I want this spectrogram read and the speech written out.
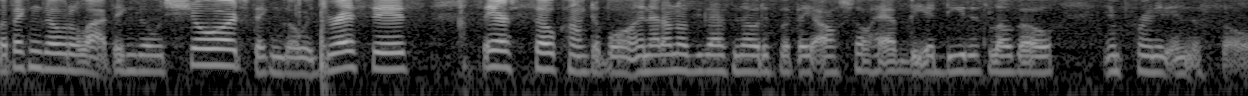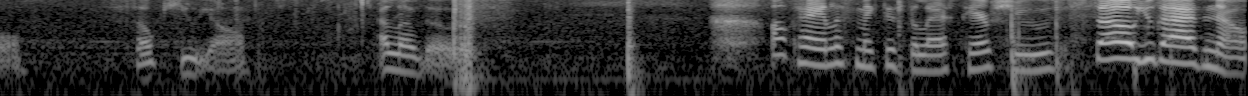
But they can go with a lot. They can go with shorts. They can go with dresses. They are so comfortable. And I don't know if you guys noticed, but they also have the Adidas logo imprinted in the sole. So cute, y'all. I love those. Okay, let's make this the last pair of shoes. So you guys know,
